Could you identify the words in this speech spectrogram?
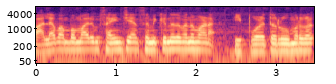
പല വമ്പന്മാരും സൈൻ ചെയ്യാൻ ശ്രമിക്കുന്നതുമെന്നുമാണ് ഇപ്പോഴത്തെ റൂമറുകൾ.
